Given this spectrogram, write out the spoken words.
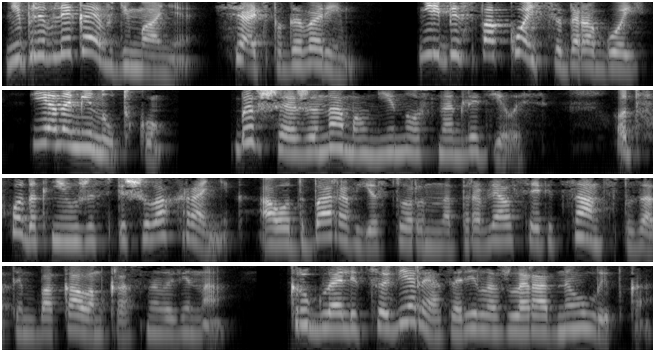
Не привлекай внимания, сядь, поговорим. Не беспокойся, дорогой, я на минутку. Бывшая жена молниеносно огляделась. От входа к ней уже спешил охранник, а от бара в ее сторону направлялся официант с пузатым бокалом красного вина. Круглое лицо Веры озарила злорадная улыбка.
